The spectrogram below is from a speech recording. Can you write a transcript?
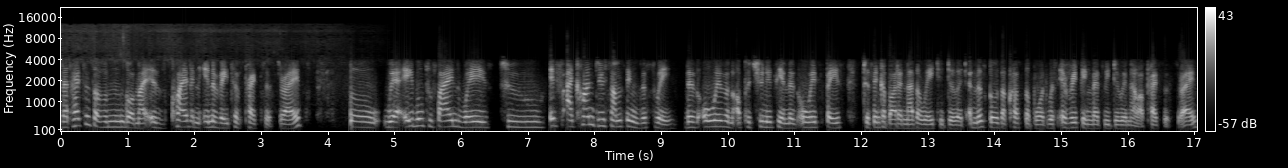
the practice of Ngoma is quite an innovative practice, right? So we're able to find ways to, if I can't do something this way, there's always an opportunity and there's always space to think about another way to do it. And this goes across the board with everything that we do in our practice, right?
